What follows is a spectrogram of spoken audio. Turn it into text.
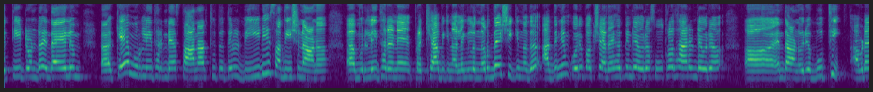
എത്തിയിട്ടുണ്ട്. എന്തായാലും കെ മുരളീധരന്റെ സ്ഥാനാർത്ഥിത്വത്തിൽ വി ഡി സതീശനാണ് മുരളീധരനെ പ്രഖ്യാപിക്കുന്നത് അല്ലെങ്കിൽ നിർദ്ദേശിക്കുന്നത്. അതിനും ഒരു പക്ഷേ അദ്ദേഹത്തിന്റെ ഒരു സൂത്രധാരന്റെ ഒരു എന്താണ് ഒരു ബുദ്ധി അവിടെ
